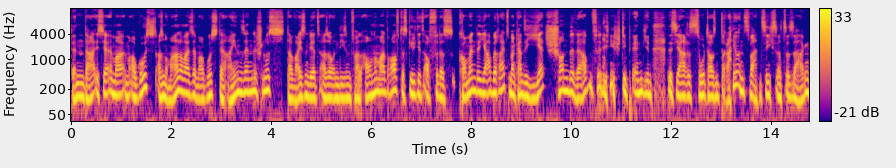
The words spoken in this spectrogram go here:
Denn da ist ja immer im August, also normalerweise im August der Einsendeschluss. Da weisen wir jetzt also in diesem Fall auch nochmal drauf. Das gilt jetzt auch für das kommende Jahr bereits. Man kann sich jetzt schon bewerben für die Stipendien des Jahres 2023 sozusagen.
